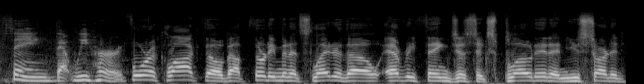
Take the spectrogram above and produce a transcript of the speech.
thing that we heard. Four o'clock, though, about 30 minutes later, though, everything just exploded and you started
